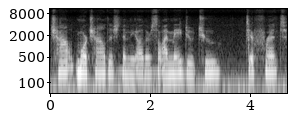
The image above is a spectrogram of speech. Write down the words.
child more childish than the others, so I may do two different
